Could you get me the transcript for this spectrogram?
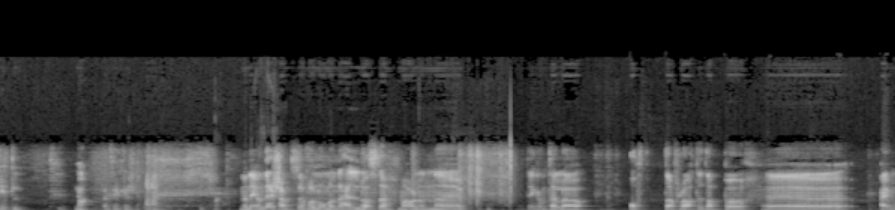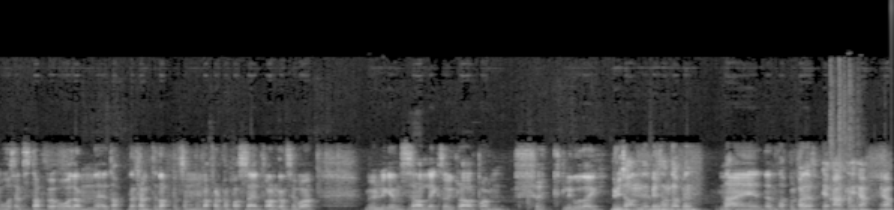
Kittel. Nei, helt sikkert. Men det er jo en del sjanser for nordmenn ellers. da Vi har vel en uh, Jeg kan telle åtte flate etapper. Uh, en morosendsetappe og den, etappen, den femte etappen som i hvert fall kan passe Edvald ganske bra. Muligens mm. Alex er klar på en fryktelig god dag. Britannia-etappen? Nei, den etappen. Ah, ja, okay, ja, ja.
